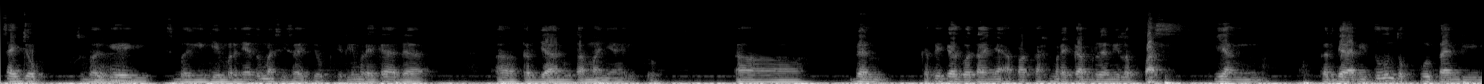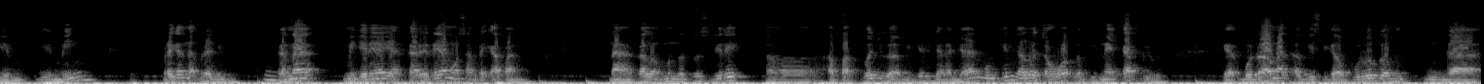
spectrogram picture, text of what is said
side job sebagai sebagai gamernya itu masih side job. Jadi mereka ada eh, kerjaan utamanya itu. Eh, dan ketika gue tanya apakah mereka berani lepas yang kerjaan itu untuk full time di game, gaming, mereka nggak berani Hmm. karena mikirnya ya karirnya mau sampai kapan. Nah kalau menurut lu sendiri eh, apa gue juga mikir jangan-jangan mungkin kalau cowok lebih nekat gitu. Ya bodo amat abis 30 gue nggak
